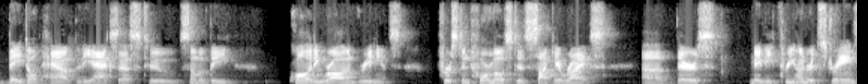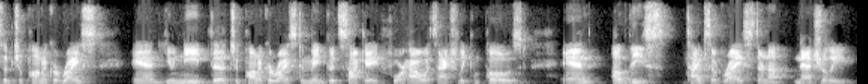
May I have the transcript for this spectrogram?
they don't have the access to some of the quality raw ingredients. First and foremost is sake rice. Uh, there's maybe 300 strains of japonica rice and you need the japonica rice to make good sake for how it's actually composed. And of these types of rice they're not naturally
